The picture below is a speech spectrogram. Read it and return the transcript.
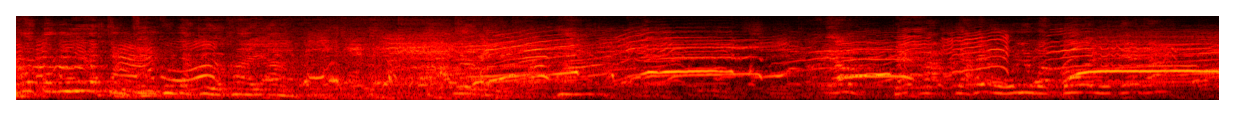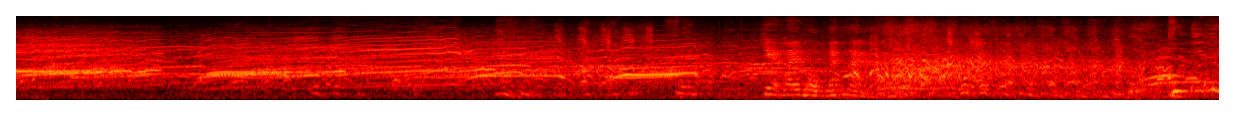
ถ้าต้องเลือกจริงๆคุณอยากอยู่กับใครอะฮะเดี๋ยวแค่อยากให้หนูอยู่กับบอยอยู่แค่นะเกลียดอะไรผมนักหนาคุณต้องอยู่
